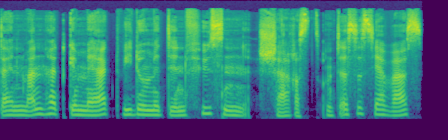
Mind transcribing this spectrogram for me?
dein Mann hat gemerkt, wie du mit den Füßen scharrst. Und das ist ja was,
